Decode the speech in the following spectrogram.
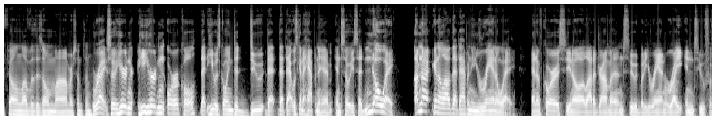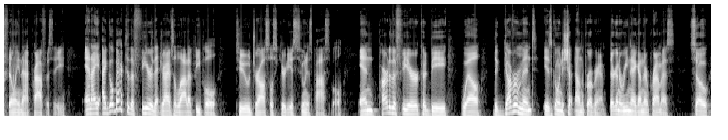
fell in love with his own mom or something. Right. So he heard, he heard an oracle that he was going to do that, that that was going to happen to him. And so he said, No way. I'm not going to allow that to happen. And he ran away. And of course, you know, a lot of drama ensued, but he ran right into fulfilling that prophecy. And I, I go back to the fear that drives a lot of people to draw Social Security as soon as possible. And part of the fear could be, well, the government is going to shut down the program. They're going to renege on their promise. So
